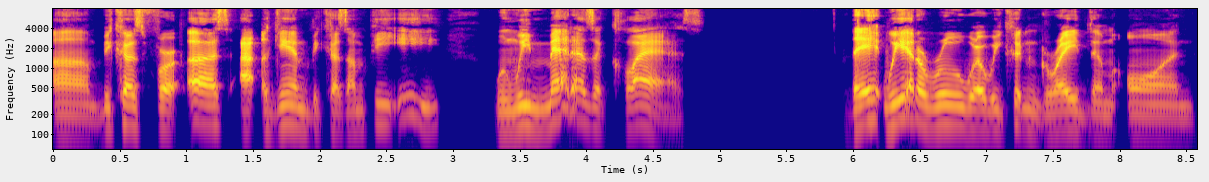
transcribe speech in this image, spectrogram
Um, because for us I, again because i'm pe when we met as a class they we had a rule where we couldn't grade them on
